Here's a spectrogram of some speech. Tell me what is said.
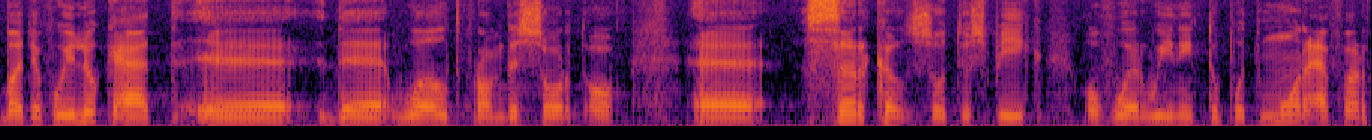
But if we look at uh, the world from the sort of uh, circle, so to speak, of where we need to put more effort,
